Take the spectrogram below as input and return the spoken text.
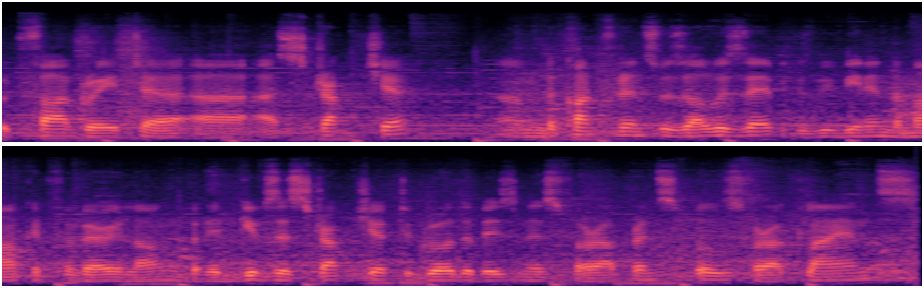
with far greater uh, structure. Um, the confidence was always there because we've been in the market for very long, but it gives us structure to grow the business for our principals, for our clients,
